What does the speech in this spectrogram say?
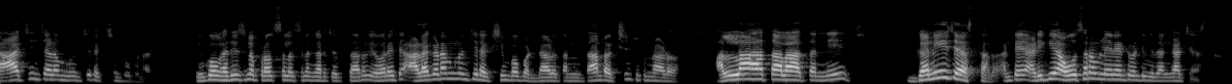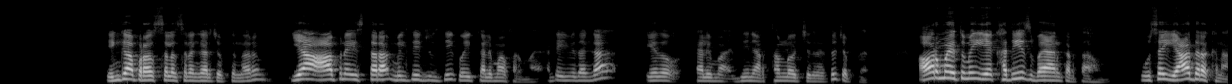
యాచించడం నుంచి రక్షింపబడాలి. ఇంకొక హదీసులో ప్రొఫెసర్ గారు చెప్తారు ఎవరైతే అడగడం నుంచి రక్షింపబడ్డాడో తను తాను రక్షించుకున్నాడో అల్లాహతల అతన్ని గనీ చేస్తాడు. అంటే అడిగే అవసరం లేనటువంటి విధంగా చేస్తాడు. ఇంకా ప్రొఫెసర్ గారు చెప్తున్నారు యా ఆపిన ఇస్తారా మిల్తీ జుల్తీ కొయి కలిమా ఫర్మాయ్. అంటే ఈ విధంగా ఏదో కలిమా దీని అర్థంలో వచ్చేటట్టు చెప్పారు. ఆర్ మై ఏ ఖదీజ్ బయాన్ కర్తా హూ. ఉసే యాద్ రఖనా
